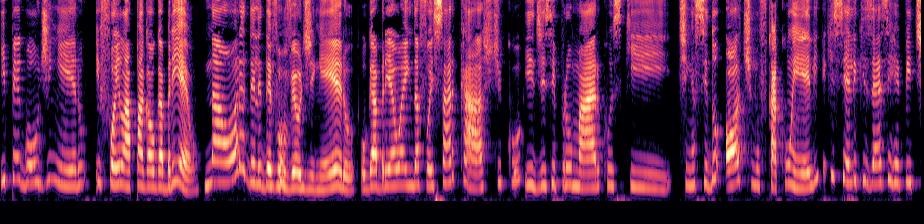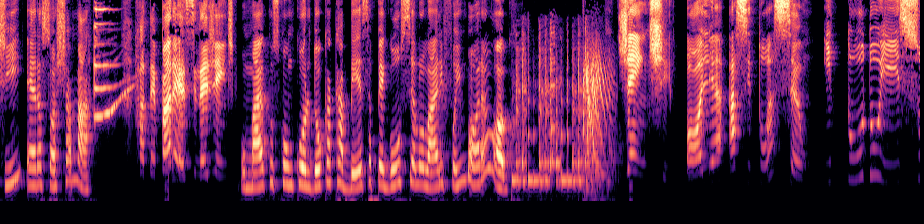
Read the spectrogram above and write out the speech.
e pegou o dinheiro e foi lá pagar o Gabriel. Na hora dele devolver o dinheiro, o Gabriel ainda foi sarcástico e disse pro Marcos que tinha sido ótimo ficar com ele e que se ele quisesse repetir era só chamar. Até parece, né, gente? O Marcos concordou com a cabeça, pegou o celular e foi embora logo. Gente, olha a situação tudo isso,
